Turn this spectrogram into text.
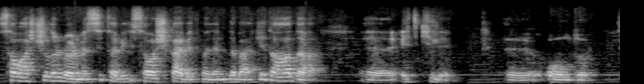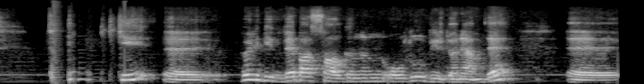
savaşçıların ölmesi tabii ki savaşı kaybetmelerinde belki daha da e, etkili e, oldu. Tabii ki e, böyle bir veba salgınının olduğu bir dönemde e,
